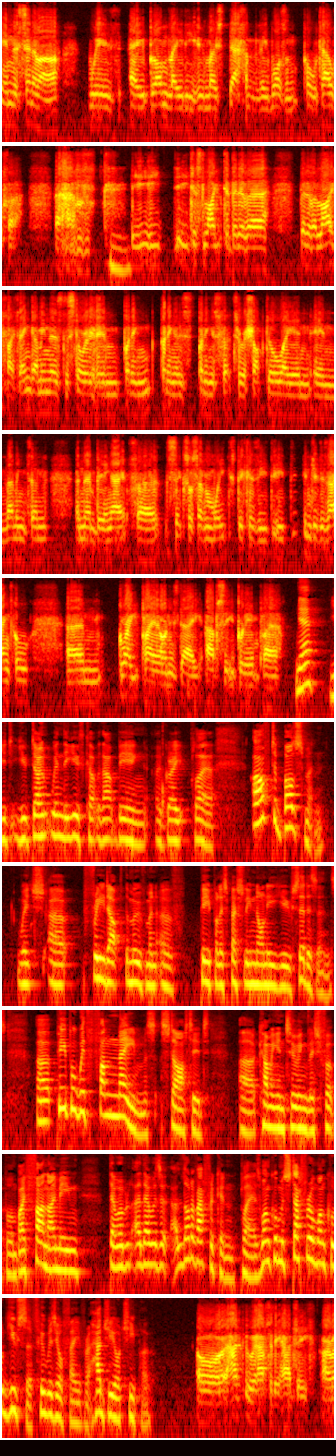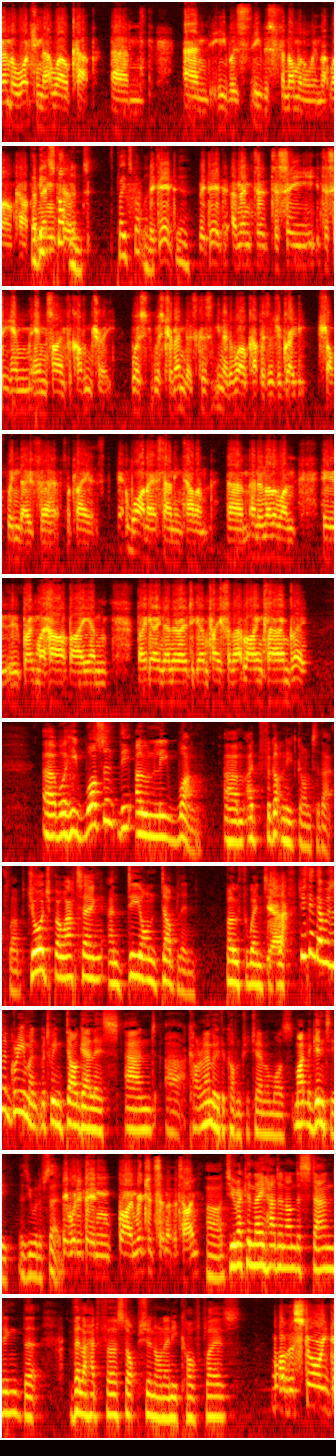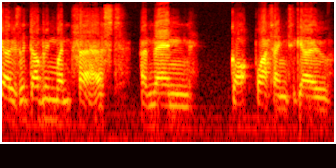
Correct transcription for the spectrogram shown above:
in the cinema with a blonde lady who most definitely wasn't Paul Telfer. Um, mm. he, he just liked a bit of a bit of a life, I think. I mean, there's the story of him putting putting his putting his foot through a shop doorway in, in Leamington, and then being out for six or seven weeks because he he injured his ankle. Um, great player on his day, absolutely brilliant player. Yeah, you you don't win the Youth Cup without being a great player. After Bosman, which uh, freed up the movement of people, especially non-EU citizens, uh, people with fun names started uh, coming into English football, and by fun I mean there were uh, there was a, a, lot of African players. One called Mustafa and one called Yusuf. Who was your favourite, Hadji or Chippo? Oh, it would have to be Hadji. I remember watching that World Cup, um, and he was he was phenomenal in that World Cup. They and beat Scotland. To, Played Scotland. They did. Yeah. They did, and then to, to see to see him him sign for Coventry was was tremendous because you know the World Cup is such a great shop window for, for players. What an outstanding talent! Um, and another one who, who broke my heart by um, by going down the road to go and play for that Lion Clare and Blue. Uh, well, he wasn't the only one. Um, I'd forgotten he'd gone to that club. George Boateng and Dion Dublin both went yeah. as well. Do you think there was an agreement between Doug Ellis and uh, I can't remember who the Coventry chairman was, Mike McGinnity, as you would have said? It would have been Brian Richardson at the time. Uh, do you reckon they had an understanding that Villa had first option on any Cov players? Well, the story goes that Dublin went first and then got Boateng to go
